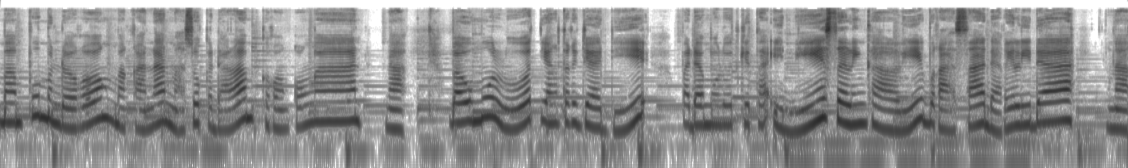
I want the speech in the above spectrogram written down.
mampu mendorong makanan masuk ke dalam kerongkongan. Nah, bau mulut yang terjadi pada mulut kita ini sering kali berasal dari lidah. Nah,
